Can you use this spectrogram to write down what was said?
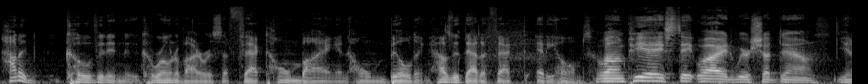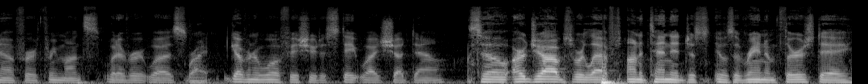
how did COVID and coronavirus affect home buying and home building? How did that affect Eddy Homes? Well, in PA statewide, we were shut down. You know, for three months, whatever it was. Right. Governor Wolf issued a statewide shutdown. So our jobs were left unattended. Just it was a random Thursday,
